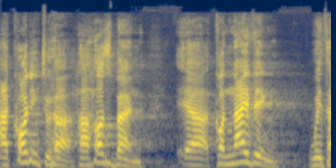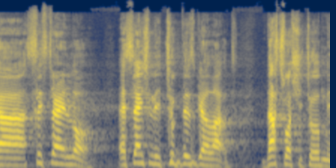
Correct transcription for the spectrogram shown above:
according to her, her husband, uh, conniving with her sister in law, essentially took this girl out. That's what she told me.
